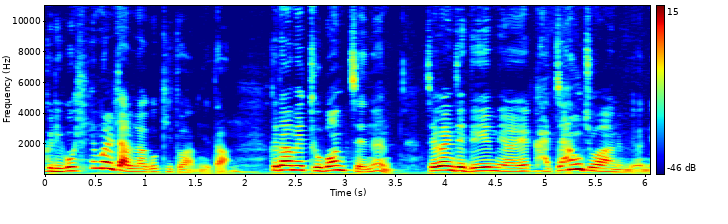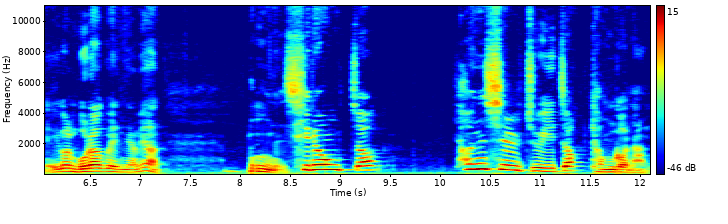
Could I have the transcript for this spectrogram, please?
그리고 힘을 달라고 기도합니다. 그 다음에 두 번째는 제가 이제 느헤미야의 가장 좋아하는 면이에요. 이걸 뭐라고 했냐면 음, 실용적, 현실주의적 경건함.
